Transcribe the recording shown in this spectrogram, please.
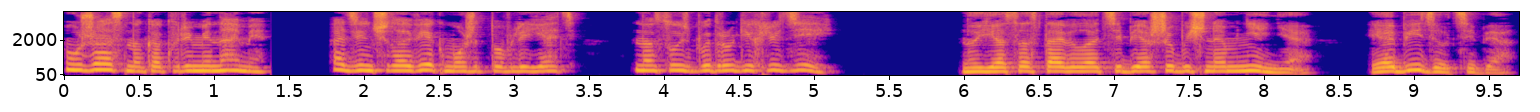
Ужасно, как временами один человек может повлиять на судьбы других людей. Но я составила о тебе ошибочное мнение и обидел тебя.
